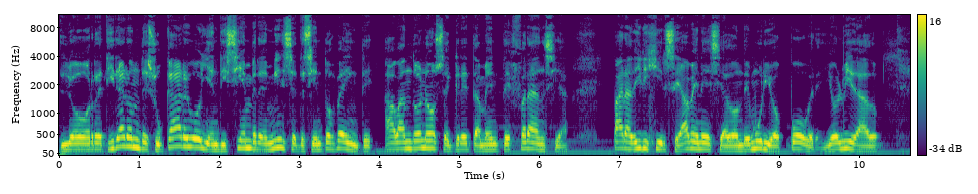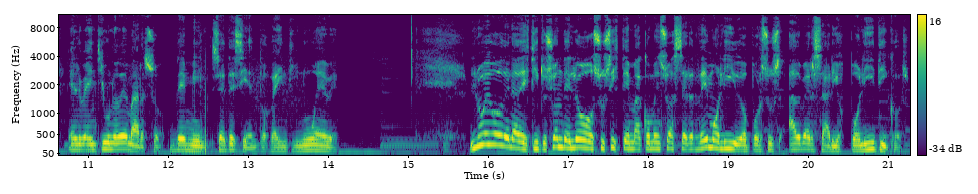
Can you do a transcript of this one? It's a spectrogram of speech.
Lo retiraron de su cargo y en diciembre de 1720 abandonó secretamente Francia para dirigirse a Venecia donde murió pobre y olvidado el 21 de marzo de 1729. Luego de la destitución de Lo, su sistema comenzó a ser demolido por sus adversarios políticos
